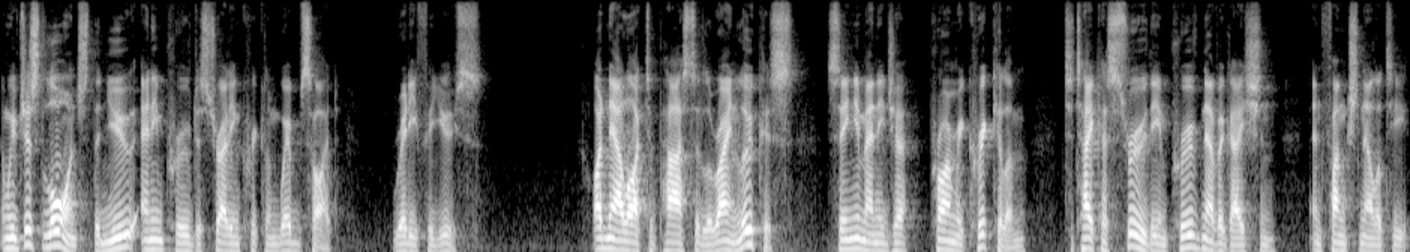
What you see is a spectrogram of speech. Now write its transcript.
and we've just launched the new and improved Australian Curriculum website, ready for use. I'd now like to pass to Lorraine Lucas, Senior Manager, Primary Curriculum, to take us through the improved navigation and functionality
